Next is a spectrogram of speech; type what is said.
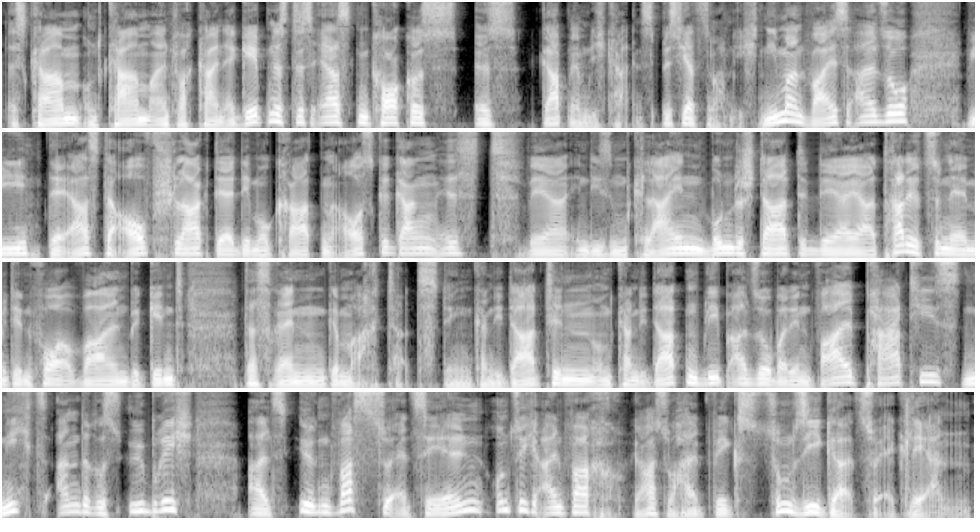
Es kam und kam einfach kein Ergebnis des ersten Caucus. Es Gab nämlich keins, bis jetzt noch nicht. Niemand weiß also, wie der erste Aufschlag der Demokraten ausgegangen ist, wer in diesem kleinen Bundesstaat, der ja traditionell mit den Vorwahlen beginnt, das Rennen gemacht hat. Den Kandidatinnen und Kandidaten blieb also bei den Wahlpartys nichts anderes übrig, als irgendwas zu erzählen und sich einfach, ja, so halbwegs zum Sieger zu erklären.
